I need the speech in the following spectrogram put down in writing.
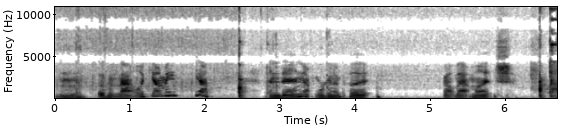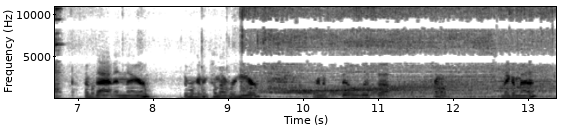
Mmm, doesn't that look yummy? Yeah. And then we're going to put about that much of that in there. Then we're gonna come over here. We're gonna fill this up. Oh, make a mess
